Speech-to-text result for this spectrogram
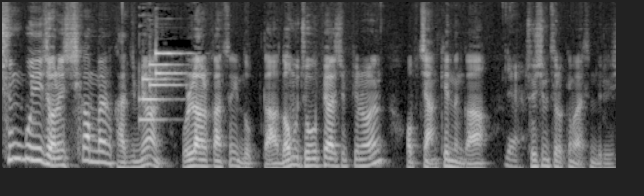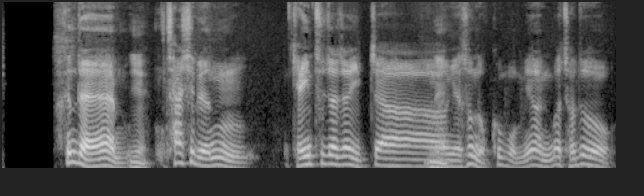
충분히 저는 시간만 가지면 올라갈 가능성이 높다. 너무 조급해 하실 필요는 없지 않겠는가. 네. 조심스럽게 말씀드리고 싶습니다. 근데 예. 사실은 개인 투자자 입장에서 놓고 보면 뭐 저도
